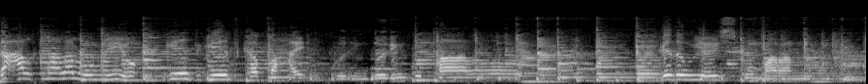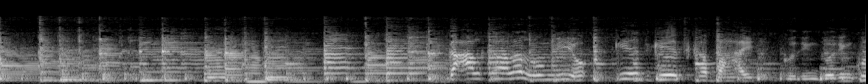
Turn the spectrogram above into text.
gacal kala lumiyo geedgeed ka baxay godingodin ku taal gadowya isku maran lumiyo geedgeed ka baxay godingodin ku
